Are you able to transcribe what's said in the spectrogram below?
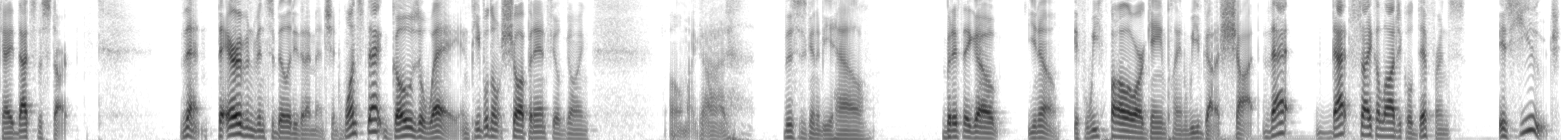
Okay, that's the start. Then the air of invincibility that I mentioned. Once that goes away and people don't show up at Anfield going, "Oh my God, this is going to be hell. But if they go, you know, if we follow our game plan, we've got a shot. That that psychological difference is huge.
